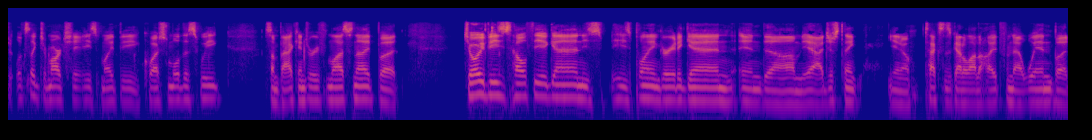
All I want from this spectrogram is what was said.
It looks like Ja'Marr Chase might be questionable this week, some back injury from last night, but Joey B's healthy again. He's he's playing great again, and um, yeah, I just think you know Texans got a lot of hype from that win, but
